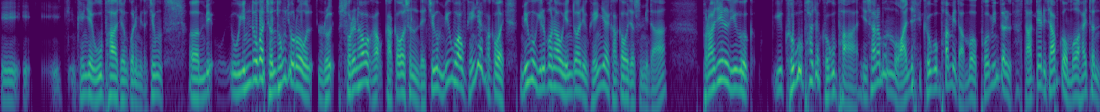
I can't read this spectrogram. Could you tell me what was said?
이, 이 굉장히 우파 정권입니다. 지금 어, 미, 인도가 전통적으로 소련하고 가, 가까웠었는데 지금 미국하고 굉장히 가까워요. 미국, 일본하고 인도하고 굉장히 가까워졌습니다. 브라질 이거 이 거구파죠, 거구파. 이 사람은 뭐 완전히 거구파입니다. 뭐 범인들 다 때려잡고 뭐 하여튼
